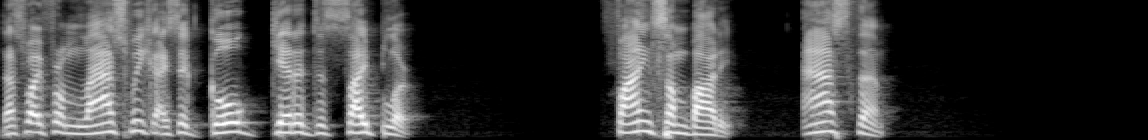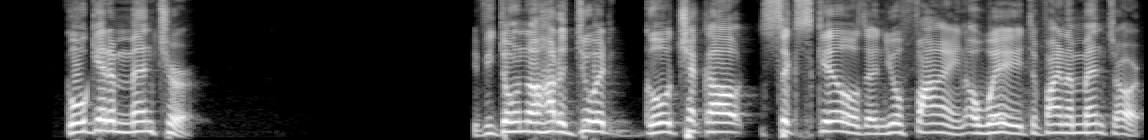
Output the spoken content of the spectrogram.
That's why from last week I said, go get a discipler. Find somebody, ask them, Go get a mentor. If you don't know how to do it, go check out six skills and you'll find a way to find a mentor.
